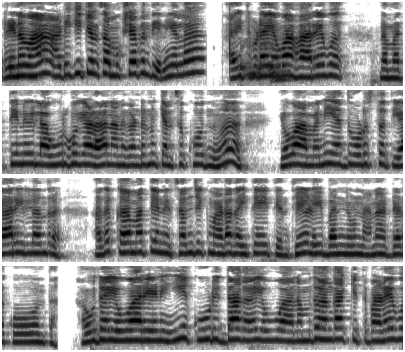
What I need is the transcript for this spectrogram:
ರೇಣವ ಅಡಿಗೆ ಕೆಲಸ ಮುಖ್ಯ ಬಂದೇನಿ ಎಲ್ಲ? ಆಯ್ತು ಬಿಡ ಯವ್ವ ಹಾರೇವ ನಮ್ಮ ಅತ್ತಿನೂ ಇಲ್ಲ, ಊರ್ಗ್ ಹೋಗ್ಯಾಳ, ನನ್ನ ಗಂಡನು ಕೆಲ್ಸಕ್ಕೆ ಹೋದ್ನು. ಯವ್ವ ಮನಿ ಎದ್ದು ಓಡಿಸ್ತತಿ, ಯಾರು ಇಲ್ಲ ಅಂದ್ರೆ. ಅದಕ್ಕ ಮತ್ತೇನಿ ಸಂಜಿಕ್ ಮಾಡೋದ್ ಐತೆ ಐತೆ ಅಂತ ಹೇಳಿ ಬಂದು ನಾನು ಅಡ್ಡಾಡ್ಕೋಂತ ಹೌದಾ ಯವ್ವ ರೇಣಿ? ಈ ಕೂಡಿದ್ದಾಗ ಯವ್ವ ನಮ್ದು ಹಂಗಾಕಿತ್ತು ಬಾಳೆವ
